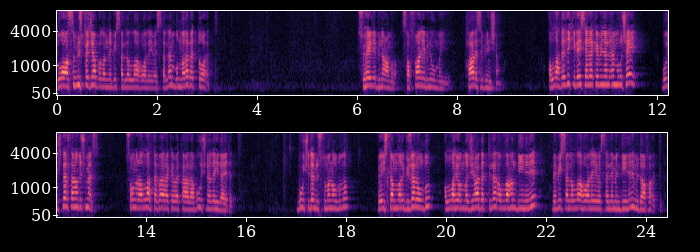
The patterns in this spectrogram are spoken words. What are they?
duası müstecap olan Nebi sallallahu aleyhi ve sellem bunlara beddua etti. Süheyl ibn Amr'a, Safvan ibn Umeyye, Haris ibn Hişam. Allah dedi ki leyse leke minel emru şey. Bu işler sana düşmez. Sonra Allah tebareke ve teala bu üçüne de hidayet etti. Bu üçü de Müslüman oldular. ve İslamları güzel oldu. Allah yolunda cihad ettiler. Allah'ın dinini, Nebi sallallahu aleyhi ve sellemin dinini müdafaa ettiler.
